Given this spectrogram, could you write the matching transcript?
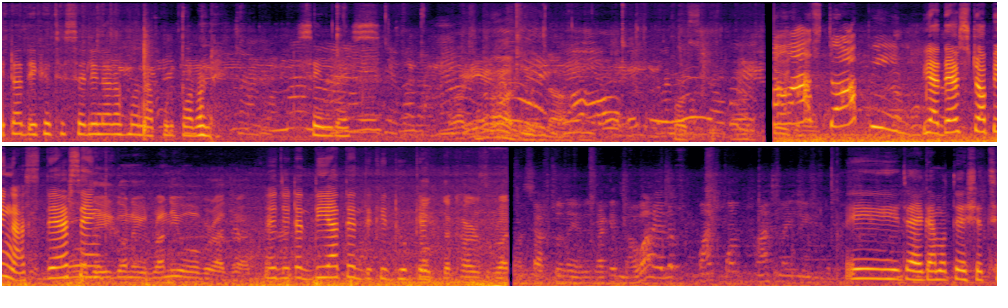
এটা দেখেছি সেলিনা রহমান আপুর পরনে same dress I'm stopping. Yeah they are stopping us they are No, saying they're gonna run you over, Adra. এই যেটা দিয়াতে দেখি ঢুকে. এই জায়গা মতো এসেছি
